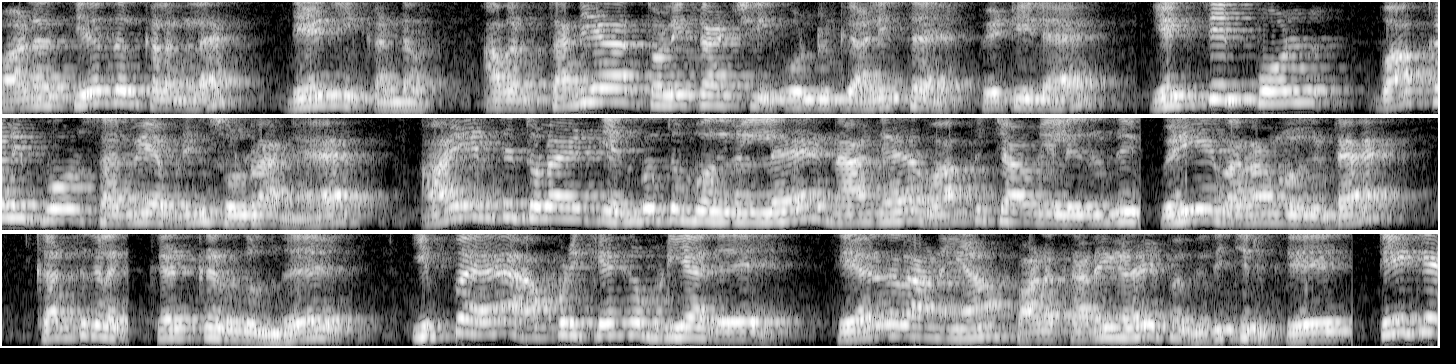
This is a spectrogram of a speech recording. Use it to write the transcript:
பல தேர்தல் களங்களை நேரில் கண்டவர். அவர் தனியார் தொலைக்காட்சி ஒன்றுக்கு அளித்த பேட்டியில எக்ஸிட் போல் வாக்களிப்போர் சர்வே அப்படின்னு சொல்றாங்க. ஆயிரத்தி தொள்ளாயிரத்தி எண்பத்தி ஒன்பதுகளில் நாங்கள் வாக்குச்சாவடியிலிருந்து வெளியே வர்றவங்கக்கிட்ட கருத்துக்களை கேட்கறது உண்டு. இப்போ அப்படி கேட்க முடியாது. தேர்தல் ஆணையம் பல தடைகளை இப்போ விதிச்சிருக்கு. டி. கே.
